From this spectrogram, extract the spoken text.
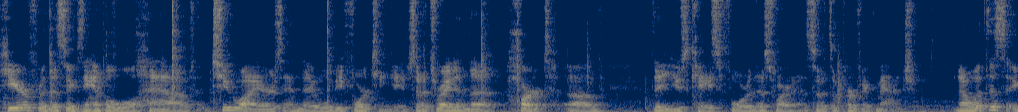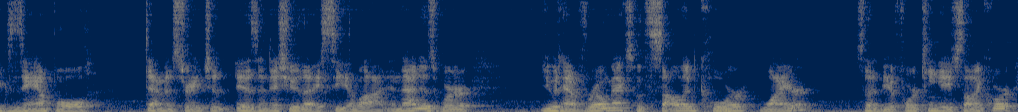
Here for this example, we'll have two wires and they will be 14 gauge. So it's right in the heart of the use case for this wire. So it's a perfect match. Now what this example demonstrates is an issue that I see a lot, and that is where you would have Romex with solid core wire, so that'd be a 14 gauge solid core,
